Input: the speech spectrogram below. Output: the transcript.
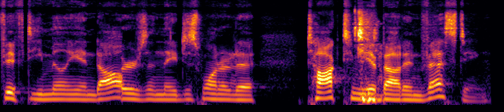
50 million dollars and they just wanted to talk to me about investing.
